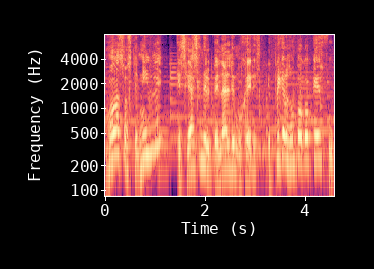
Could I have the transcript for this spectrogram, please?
moda sostenible que se hace en el penal de mujeres. Explícanos un poco qué es FUP.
